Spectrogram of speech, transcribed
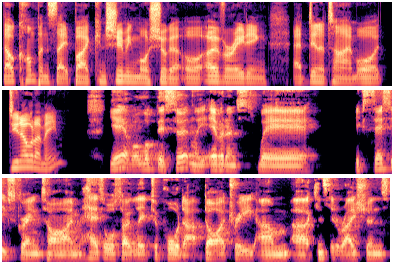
they'll compensate by consuming more sugar or overeating at dinner time or do you know what i mean? Yeah well look there's certainly evidence where excessive screen time has also led to poor di- dietary um, uh, considerations,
